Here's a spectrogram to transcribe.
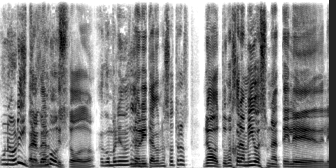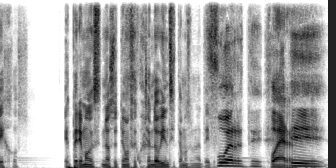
Una horita con vos. todo. Acompañándote. ¿Una horita con nosotros? No, tu mejor amigo es una tele de lejos. Esperemos que nos estemos escuchando bien si estamos en una tele. Fuerte. Fuerte. Eh,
